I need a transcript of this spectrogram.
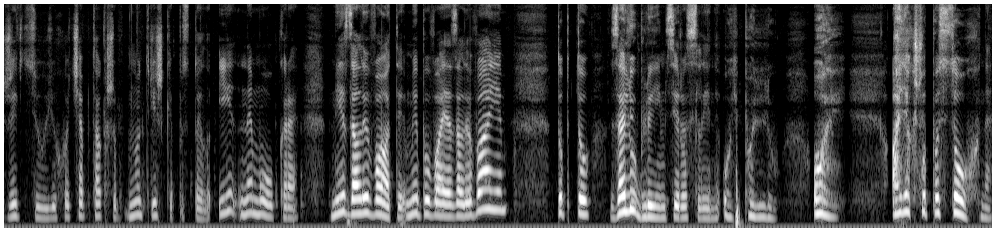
живцюю, хоча б так, щоб воно трішки постояло. І не мокре, не заливати. Ми, буває, заливаємо, тобто залюблюємо ці рослини. Ой, полю, ой, а якщо посохне,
